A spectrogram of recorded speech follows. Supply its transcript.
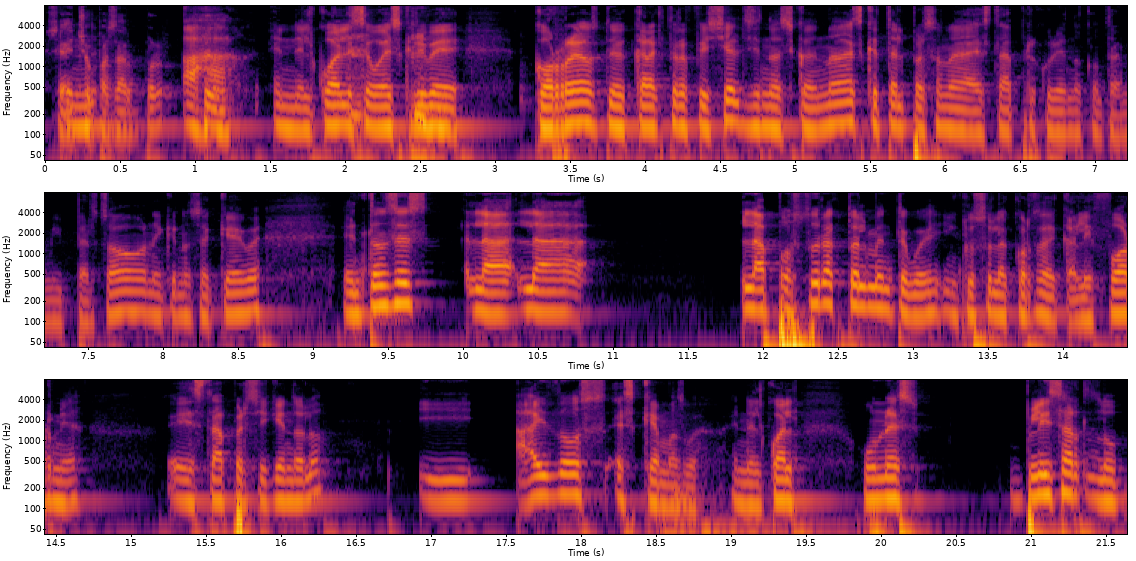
Se ha hecho En- pasar por. Ajá, en el cual ese güey escribe correos de carácter oficial diciendo así como, no, es que tal persona está perjuriendo contra mi persona y que no sé qué, güey. Entonces, la, la, la postura actualmente, güey, incluso la Corte de California está persiguiéndolo. Y hay dos esquemas, güey, en el cual uno es Blizzard lo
